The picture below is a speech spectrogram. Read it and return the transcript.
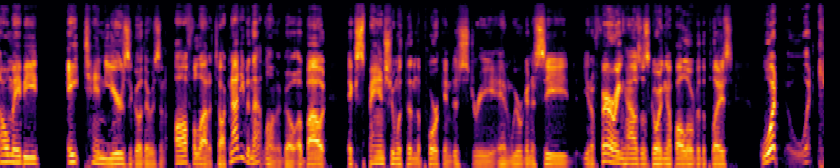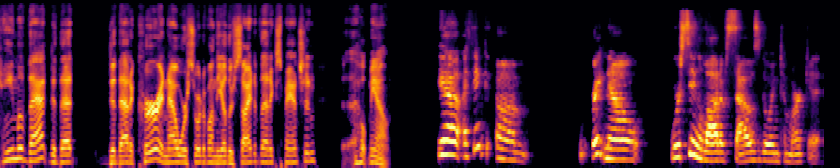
oh, maybe eight, ten years ago, there was an awful lot of talk, not even that long ago, about expansion within the pork industry, and we were going to see, you know, farrowing houses going up all over the place. What what came of that? Did that did that occur? And now we're sort of on the other side of that expansion. Uh, help me out. Yeah, I think um, right now we're seeing a lot of sows going to market.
